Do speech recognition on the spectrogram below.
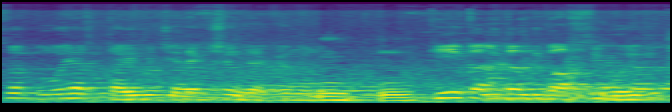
ਸਰ 2027 ਵਿੱਚ ਇਲੈਕਸ਼ਨ ਹੈਗੇ ਨੇ। ਕੀ ਅਕਾਲੀ ਦਲ ਦੀ ਵਾਪਸੀ ਹੋਏਗੀ?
